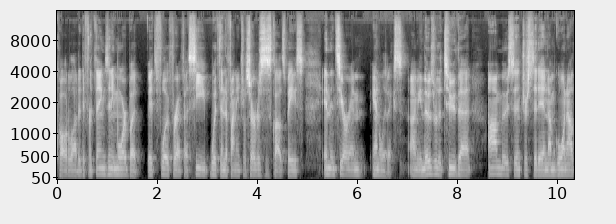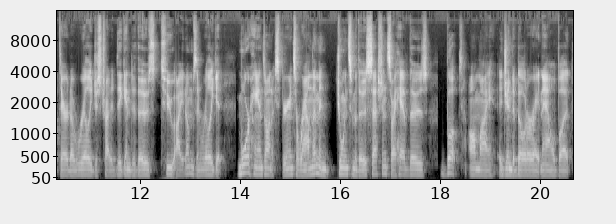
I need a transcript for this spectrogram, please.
call it a lot of different things anymore, but it's Flow for FSC within the financial services cloud space, and then CRM analytics. I mean, those are the two that I'm most interested in. I'm going out there to really just try to dig into those two items and really get more hands on experience around them and join some of those sessions. So I have those booked on my agenda builder right now, but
